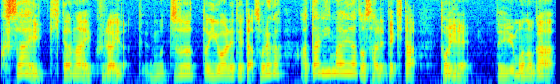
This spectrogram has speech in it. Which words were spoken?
臭い汚い暗いだってもうずっと言われてた。それが当たり前だとされてきたトイレっていうものが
